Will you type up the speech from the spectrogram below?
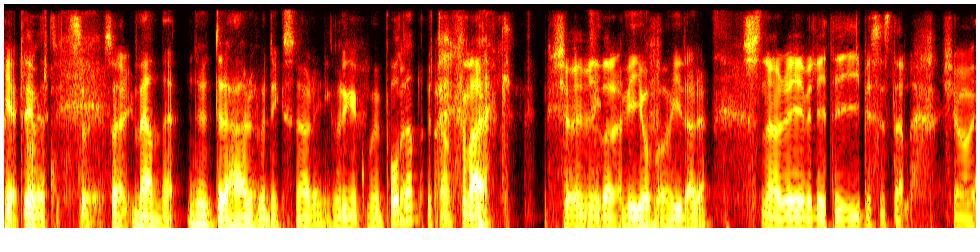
helt klart. Vet, så, så men uh, nu är inte det här Huddinge snöröjning Huddinge kommunpodden utan nej, kör vi vidare. Vi, jobbar vidare. Snöröjer vi lite i Ibis istället. Kör vi.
